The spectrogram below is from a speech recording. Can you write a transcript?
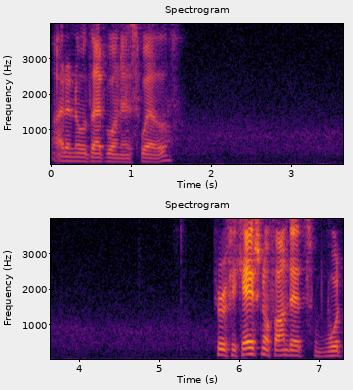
I don't know that one as well. Purification of undeads would...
